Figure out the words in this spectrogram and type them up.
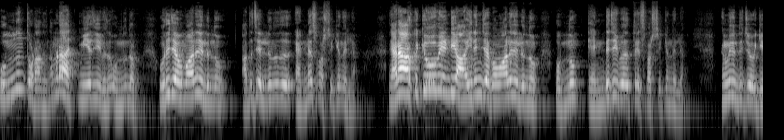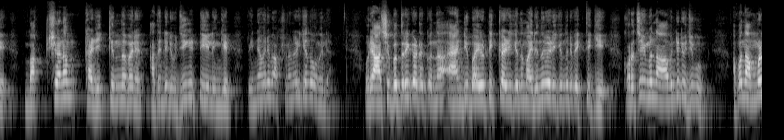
ഒന്നും തൊടാതെ നമ്മുടെ ആത്മീയ ജീവിതം ഒന്നും തൊടും ഒരു ജപമാല ചെല്ലുന്നു അത് ചെല്ലുന്നത് എന്നെ സ്പർശിക്കുന്നില്ല. ഞാൻ ആർക്കൊക്കെയോ വേണ്ടി ആയിരം ജപമാല ചെല്ലുന്നു ഒന്നും എന്റെ ജീവിതത്തെ സ്പർശിക്കുന്നില്ല. നിങ്ങൾ ചിന്തിച്ച് നോക്കിയേ ഭക്ഷണം കഴിക്കുന്നവന് അതിന്റെ രുചി കിട്ടിയില്ലെങ്കിൽ പിന്നെ അവന് ഭക്ഷണം കഴിക്കാൻ തോന്നില്ല. ഒരു ആശുപത്രി കിടക്കുന്ന ആന്റിബയോട്ടിക് കഴിക്കുന്ന മരുന്ന് കഴിക്കുന്ന ഒരു വ്യക്തിക്ക് കുറച്ച് കഴിയുമ്പോൾ നാവിന്റെ രുചി പോവും. അപ്പോൾ നമ്മൾ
